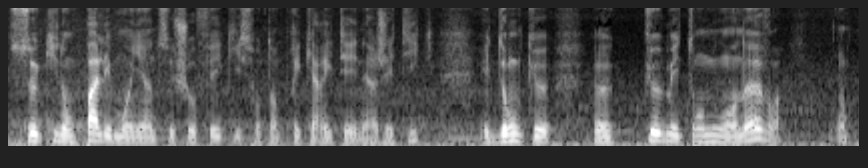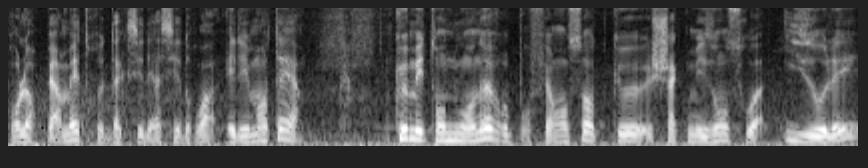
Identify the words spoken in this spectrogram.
ceux qui n'ont pas les moyens de se chauffer, qui sont en précarité énergétique. Et donc, euh, que mettons-nous en œuvre pour leur permettre d'accéder à ces droits élémentaires? Que mettons-nous en œuvre pour faire en sorte que chaque maison soit isolée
